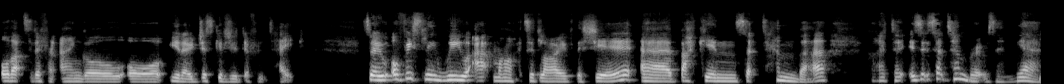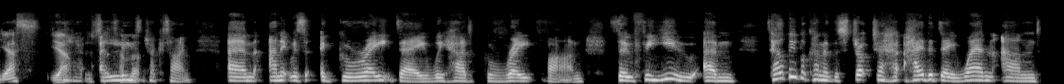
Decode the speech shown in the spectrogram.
or that's a different angle, or, you know, just gives you a different take. So obviously, we were at Marketed Live this year, uh, back in September. God, is it September it was in? Yeah. Yes. Yeah. God, I, I lose track of time. Um, and it was a great day. We had great fun. So for you, um, tell people kind of the structure, how the day went and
